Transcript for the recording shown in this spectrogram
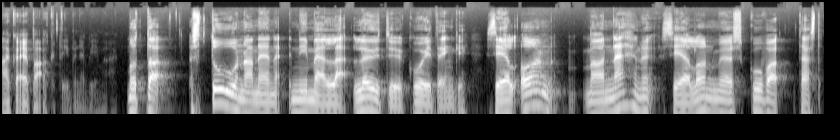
aika epäaktiivinen viime aikoina. Mutta Stuunanen nimellä löytyy kuitenkin. Siellä on, mä oon nähnyt, siellä on myös kuva tästä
